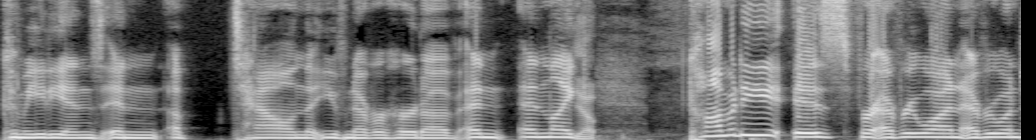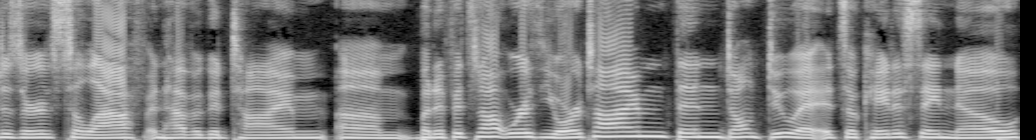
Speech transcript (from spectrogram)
comedians in a town that you've never heard of and and like Yep. Comedy is for everyone everyone deserves to laugh and have a good time um but if it's not worth your time then don't do it it's okay to say no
